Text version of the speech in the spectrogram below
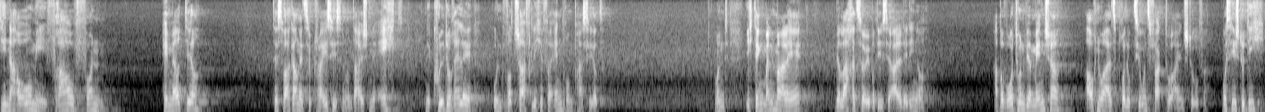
die Naomi, Frau von. Hey, merkt ihr, das war gar nicht so crazy, sondern da ist eine echt, eine kulturelle und wirtschaftliche Veränderung passiert. Und ich denke manchmal, hey, wir lachen so über diese alten Dinger. Aber wo tun wir Menschen auch nur als Produktionsfaktor einstufen? Wo siehst du dich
